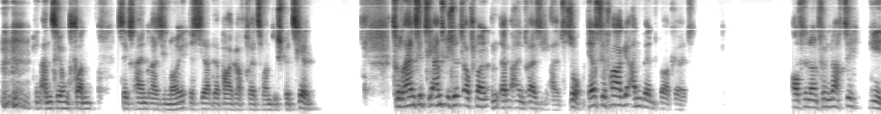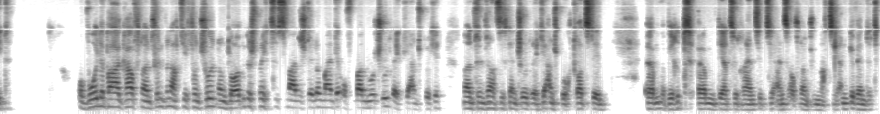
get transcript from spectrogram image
In Ansehung von 631 neu ist ja der Paragraph 320 speziell. 273 1 gestützt auf 931 alt. So, erste Frage, Anwendbarkeit. Auf den 985 geht. Obwohl der Paragraph 985 von Schulden und Gläubiger spricht, systematische Stellung meint er offenbar nur schuldrechtliche Ansprüche. 985 ist kein schuldrechtlicher Anspruch. Trotzdem ähm, wird ähm, der zu 73.1 auf 985 angewendet.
